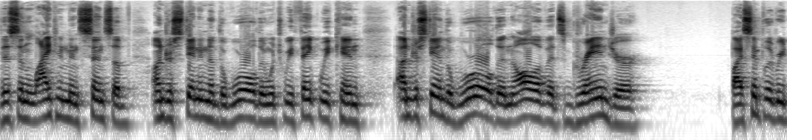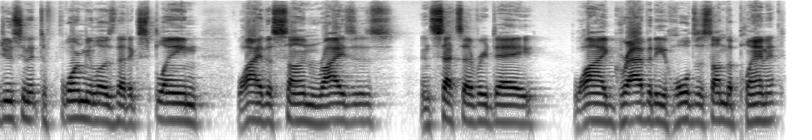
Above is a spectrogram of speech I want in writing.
This enlightenment sense of understanding of the world, in which we think we can understand the world in all of its grandeur by simply reducing it to formulas that explain why the sun rises and sets every day, why gravity holds us on the planet,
